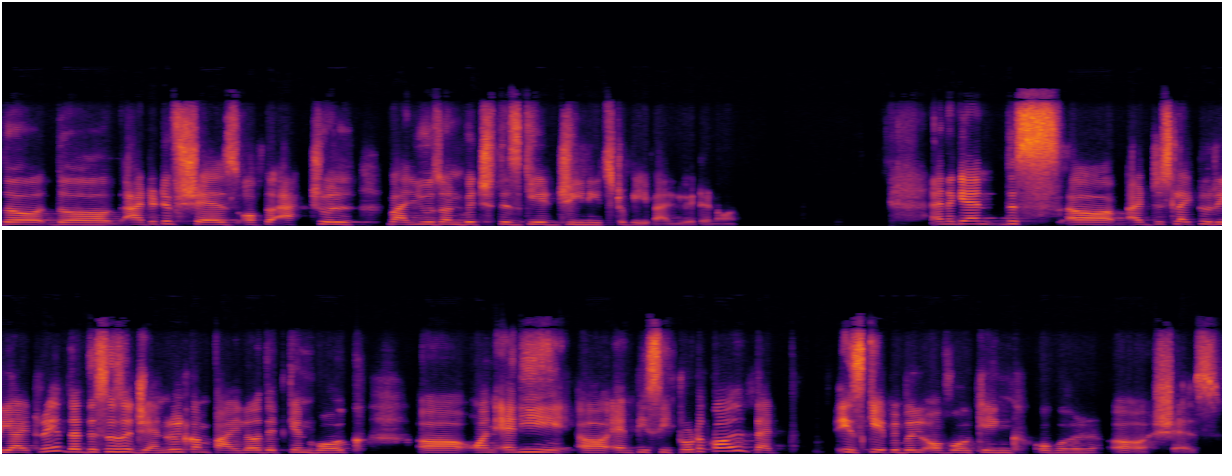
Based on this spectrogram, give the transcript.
the, the additive shares of the actual values on which this gate G needs to be evaluated on. And again, this uh, I'd just like to reiterate that this is a general compiler that can work uh, on any uh, MPC protocol that is capable of working over uh, shares.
